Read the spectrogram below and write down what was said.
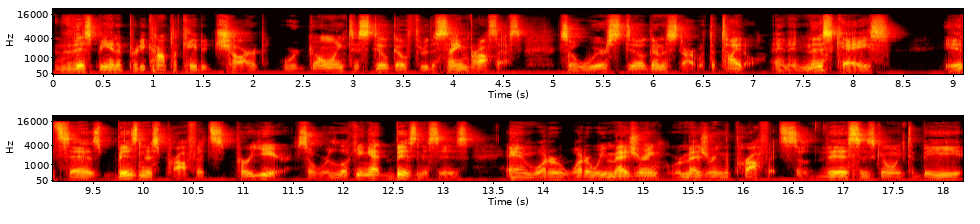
this being a pretty complicated chart, we're going to still go through the same process. So we're still going to start with the title. And in this case, it says business profits per year. So we're looking at businesses and what are what are we measuring? We're measuring the profits. So this is going to be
